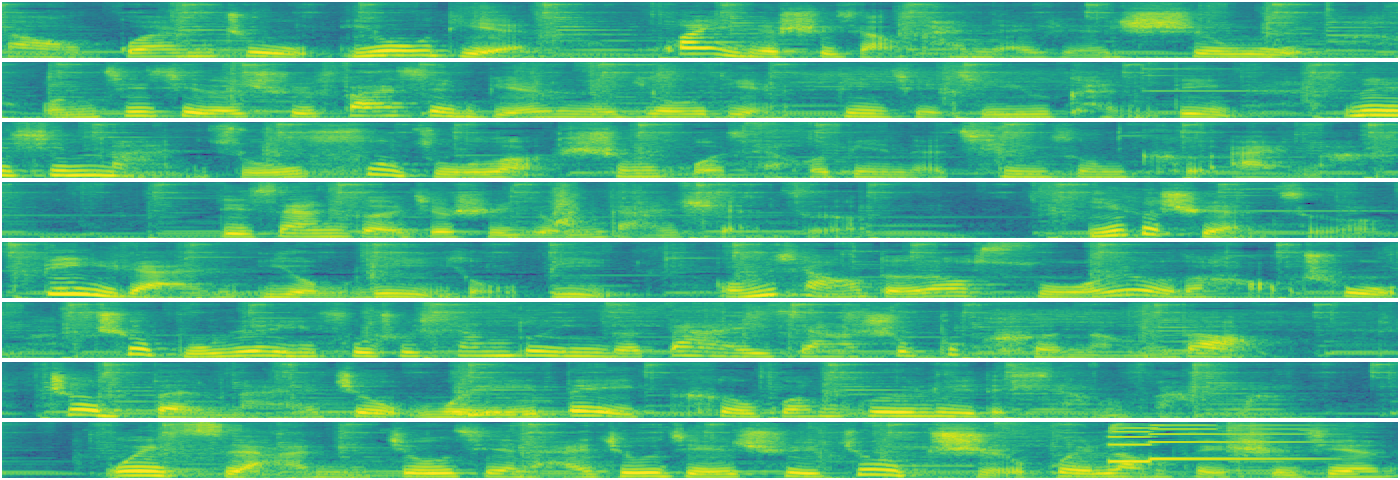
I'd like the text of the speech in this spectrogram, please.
到关注优点，换一个视角看待人事物。我们积极的去发现别人的优点，并且给予肯定，内心满足富足了，生活才会变得轻松可爱嘛。第三个就是勇敢选择，一个选择必然有利有弊。我们想要得到所有的好处，却不愿意付出相对应的代价，是不可能的。这本来就违背客观规律的想法。为此啊，你纠结来纠结去，就只会浪费时间，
